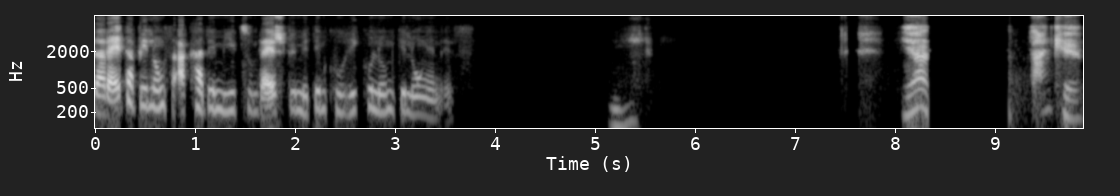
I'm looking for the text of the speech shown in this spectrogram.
der Weiterbildungsakademie zum Beispiel mit dem Curriculum gelungen ist. Ja, danke.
